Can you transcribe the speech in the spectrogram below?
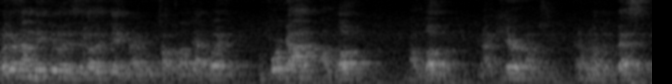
whether or not they feel it is another thing, right? We talk about that. But before God, I love you. I love you. And I care about you. And I want the best for you.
